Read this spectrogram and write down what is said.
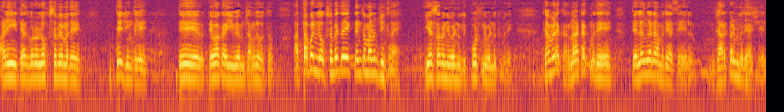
आणि त्याचबरोबर लोकसभेमध्ये ते जिंकले. ते तेव्हा काय ईव्हीएम चांगलं होतं? आता पण लोकसभेचा एक त्यांचा माणूस जिंकलाय. या सर्व निवडणुकीत पोटनिवडणुकीमध्ये त्यामुळे कर्नाटकमध्ये तेलंगणामध्ये असेल झारखंडमध्ये असेल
